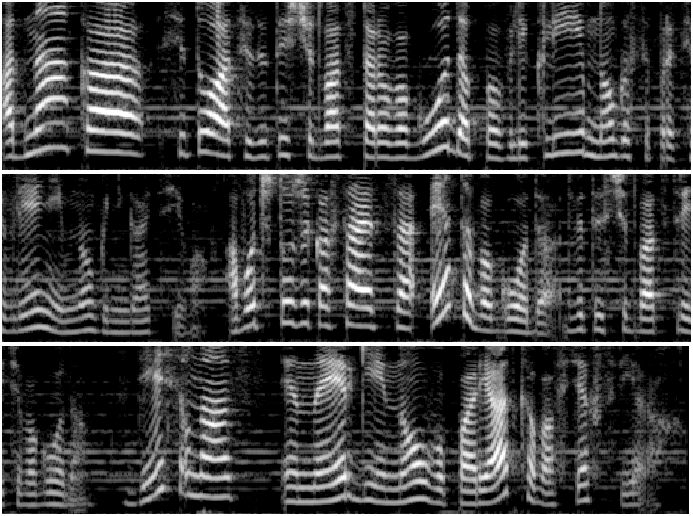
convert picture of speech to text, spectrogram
Однако ситуации 2022 года повлекли много сопротивлений и много негатива. А вот что же касается этого года, 2023 года, здесь у нас энергии нового порядка во всех сферах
